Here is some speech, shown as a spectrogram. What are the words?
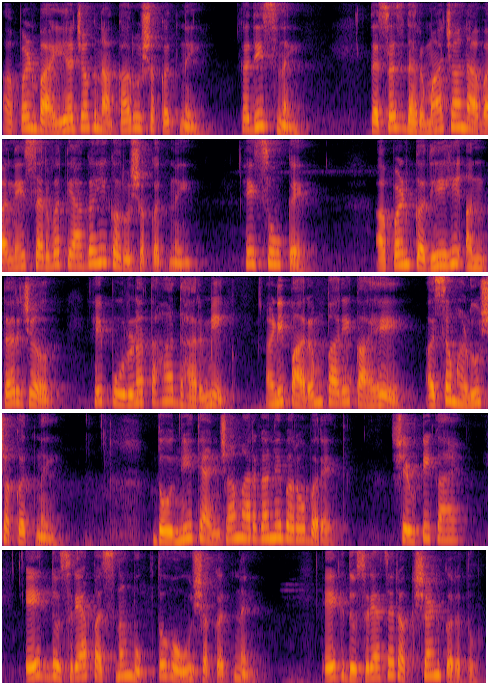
आपण बाह्य जग नाकारू शकत नाही. कधीच नाही. तसंच धर्माच्या नावाने सर्व त्यागही करू शकत नाही. हे चूक आहे. आपण कधीही अंतर्जग हे पूर्णत धार्मिक आणि पारंपरिक आहे असं म्हणू शकत नाही. दोन्ही त्यांच्या मार्गाने बरोबर आहेत. शेवटी काय? एक दुसऱ्यापासनं मुक्त होऊ शकत नाही. एक दुसऱ्याचं रक्षण करतो.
